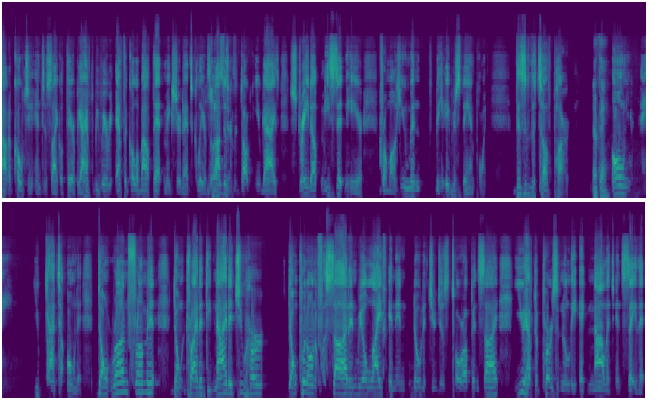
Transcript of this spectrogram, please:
out of coaching into psychotherapy. I have to be very ethical about that, make sure that's clear. So yes, I'm just yes. going to talk to you guys straight up, me sitting here from a human behavior standpoint. This is the tough part. Okay. Own your pain. You got to own it. Don't run from it. Don't try to deny that you hurt. Don't put on a facade in real life and then know that you're just tore up inside. You have to personally acknowledge and say that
